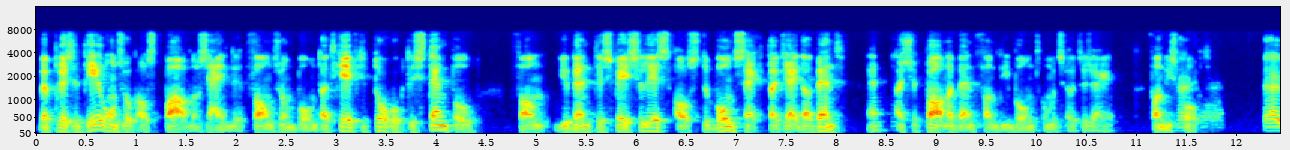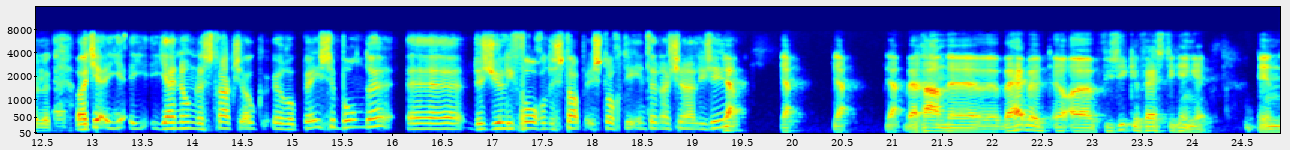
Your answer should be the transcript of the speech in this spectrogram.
we presenteren ons ook als partner zijnde van zo'n bond. Dat geeft je toch ook de stempel van je bent de specialist als de bond zegt dat jij dat bent. Hè? Als je partner bent van die bond, om het zo te zeggen, van die sport. Duidelijk. Want jij, jij noemde straks ook Europese bonden. Uh, dus jullie volgende stap is toch die internationalisering? Ja, ja, ja. ja. We, gaan, uh, we hebben uh, fysieke vestigingen in,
